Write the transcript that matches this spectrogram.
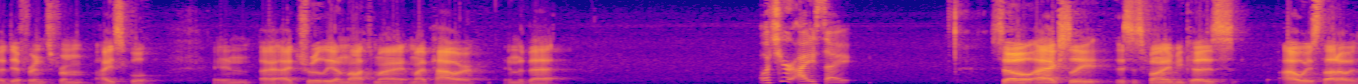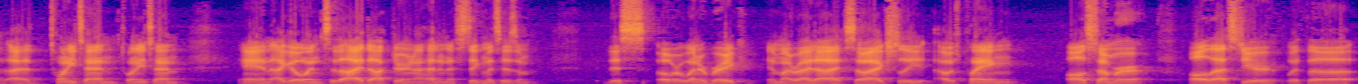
a difference from high school and I, I truly unlocked my, my power in the bat. What's your eyesight? So I actually, this is funny because I always thought I was, I had 2010, 2010, and I go into the eye doctor and I had an astigmatism this over winter break in my right eye. So I actually, I was playing all summer, all last year with a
